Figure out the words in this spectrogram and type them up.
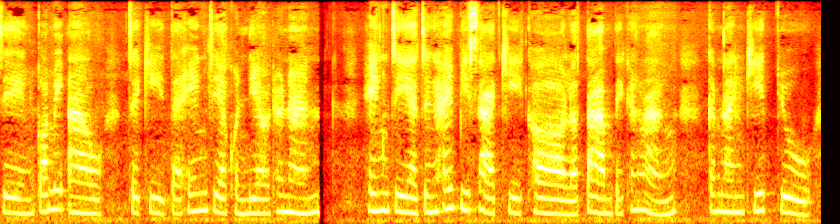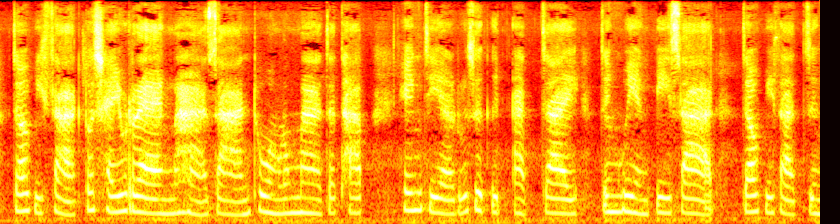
เจงก็ไม่เอา จะขี่แต่เฮ่งเจียคนเดียวเท่านั้น เฮงเจียจึงให้ปีศาจขี่คอแล้วตามไปข้างหลังกำลังคิดอยู่ เจ้าปีศาจก็ใช้แรงมหาศาลถ่วงลงมาจะทับ เฮงเจียรู้สึกอึดอัดใจ จึงเหวี่ยงปีศาจ เจ้าปีศาจจึง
